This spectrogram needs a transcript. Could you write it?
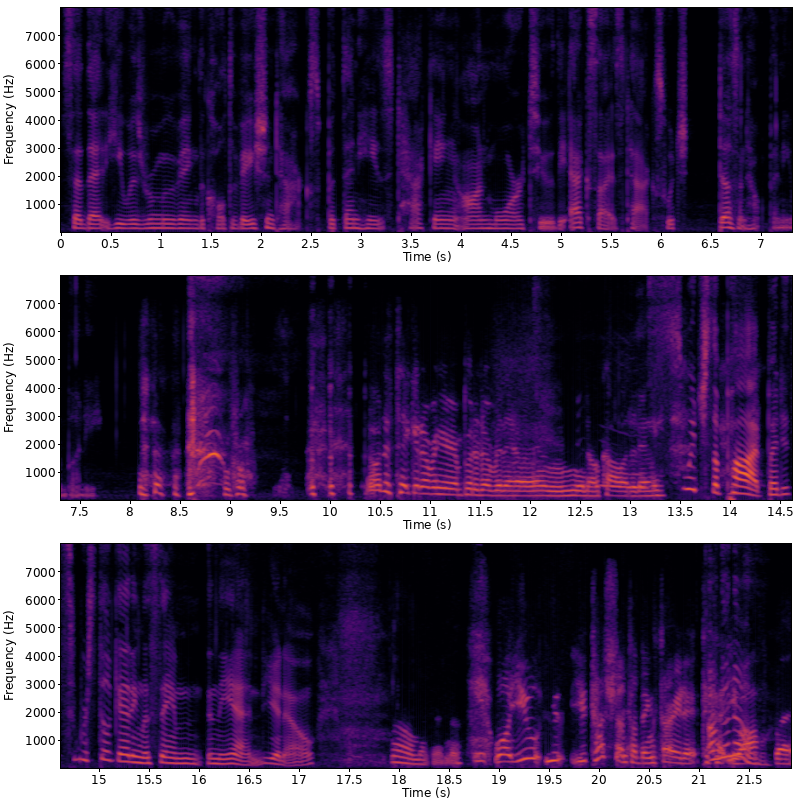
said that he was removing the cultivation tax but then he's tacking on more to the excise tax which doesn't help anybody I'll just take it over here and put it over there, and you know, call it a day. Switch the pot, but it's we're still getting the same in the end, you know. Oh my goodness. Well, you you, you touched on something. Sorry to, to Oh, cut no, you no. off, but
